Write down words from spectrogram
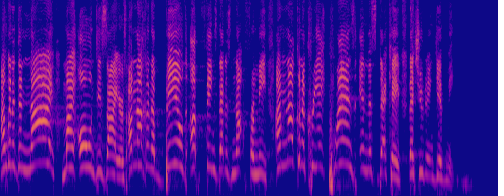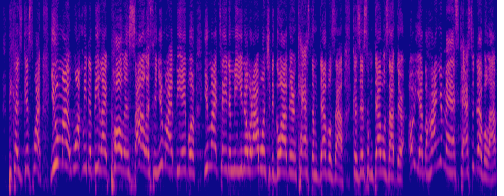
I'm going to deny my own desires. I'm not going to build up things that is not for me. I'm not going to create plans in this decade that you didn't give me. Because guess what? You might want me to be like Paul and Silas, and you might be able, you might say to me, you know what? I want you to go out there and cast them devils out because there's some devils out there. Oh, yeah, behind your mask, cast the devil out.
